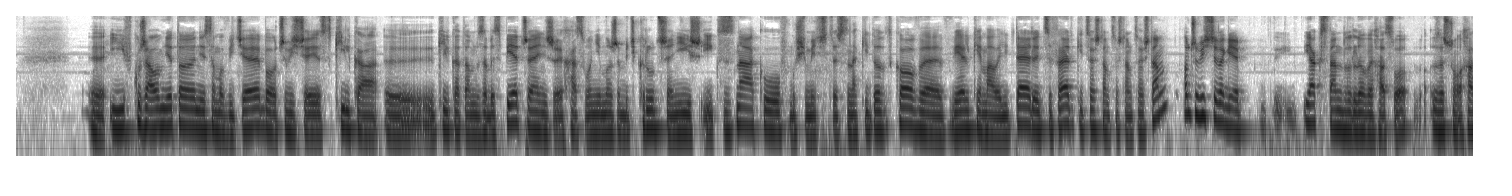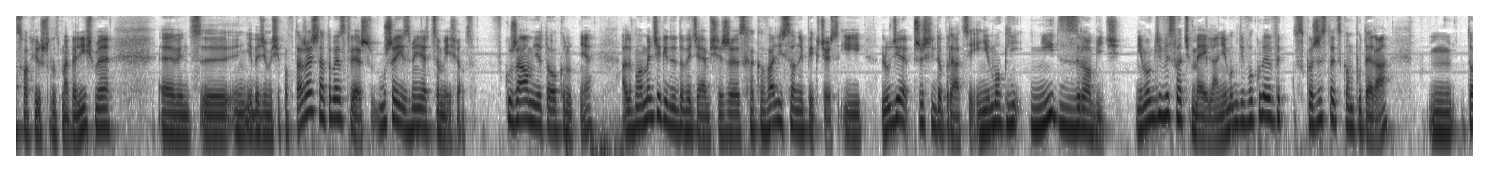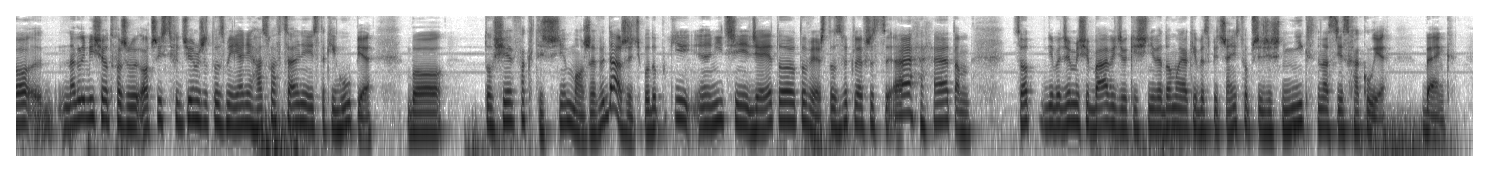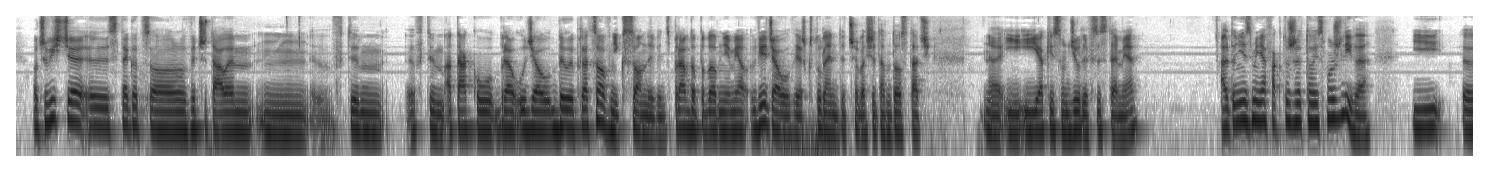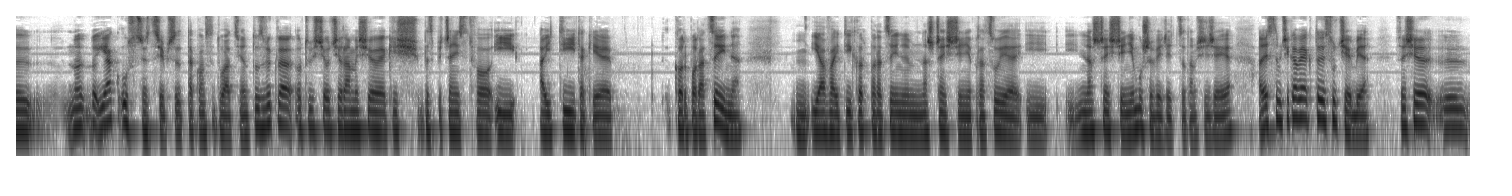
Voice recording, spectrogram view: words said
Y, I wkurzało mnie to niesamowicie, bo oczywiście jest kilka, y, kilka tam zabezpieczeń, że hasło nie może być krótsze niż x znaków, musi mieć też znaki dodatkowe, wielkie, małe litery, cyferki, coś tam, coś tam, coś tam. Oczywiście takie jak standardowe hasło, zresztą o hasłach już rozmawialiśmy, y, więc nie będziemy się powtarzać, natomiast wiesz, muszę je zmieniać co miesiąc. Wkurzało mnie to okrutnie, ale w momencie, kiedy dowiedziałem się, że zhakowali Sony Pictures i ludzie przyszli do pracy i nie mogli nic zrobić, nie mogli wysłać maila, nie mogli w ogóle skorzystać z komputera, mm, to nagle mi się otworzyły oczy i stwierdziłem, że to zmienianie hasła wcale nie jest takie głupie, bo to się faktycznie może wydarzyć, bo dopóki e, nic się nie dzieje, to, to wiesz, to zwykle wszyscy, e, he, he, tam co, nie będziemy się bawić w jakieś nie wiadomo jakie bezpieczeństwo, przecież nikt nas nie schakuje. Bank. Oczywiście y, z tego, co wyczytałem mm, w tym, w tym ataku brał udział były pracownik Sony, więc prawdopodobnie miał, wiedział, wiesz, którędy trzeba się tam dostać y, i, i jakie są dziury w systemie. Ale to nie zmienia faktu, że to jest możliwe. I y, no, no, jak ustrzec się przed taką sytuacją? To zwykle oczywiście ocieramy się o jakieś bezpieczeństwo i IT takie korporacyjne ja w IT korporacyjnym na szczęście nie pracuję i, i, na szczęście nie muszę wiedzieć, co tam się dzieje, ale jestem ciekawy, jak to jest u ciebie. W sensie, y,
